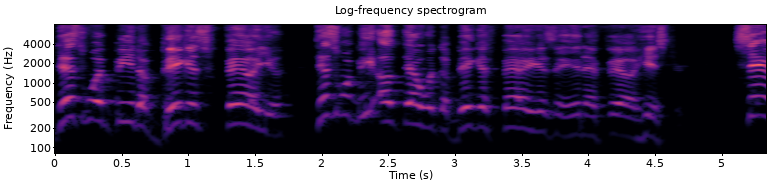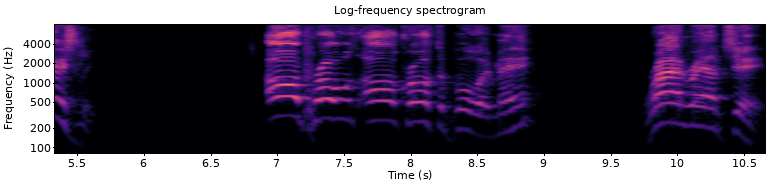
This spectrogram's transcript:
this would be the biggest failure. This would be up there with the biggest failures in NFL history. Seriously. All pros all across the board, man. Ryan Ramczyk,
